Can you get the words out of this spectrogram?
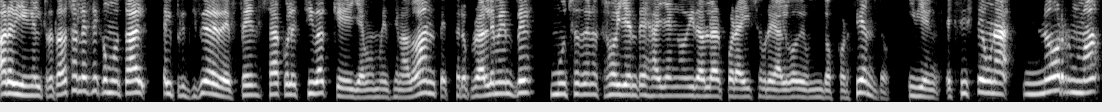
Ahora bien, el tratado establece como tal el principio de defensa colectiva que ya hemos mencionado antes, pero probablemente muchos de nuestros oyentes hayan oído hablar por ahí sobre algo de un 2%. Y bien, existe una norma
